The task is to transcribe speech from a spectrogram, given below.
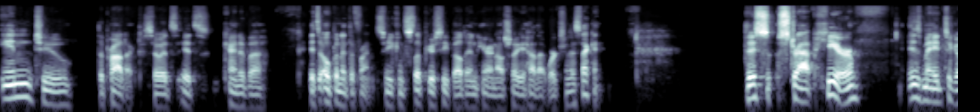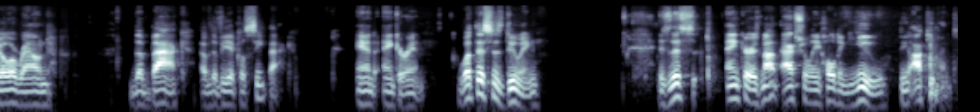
into the product. So it's it's kind of a it's open at the front. So you can slip your seatbelt in here and I'll show you how that works in a second. This strap here is made to go around the back of the vehicle seat back and anchor in. What this is doing is this anchor is not actually holding you, the occupant.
